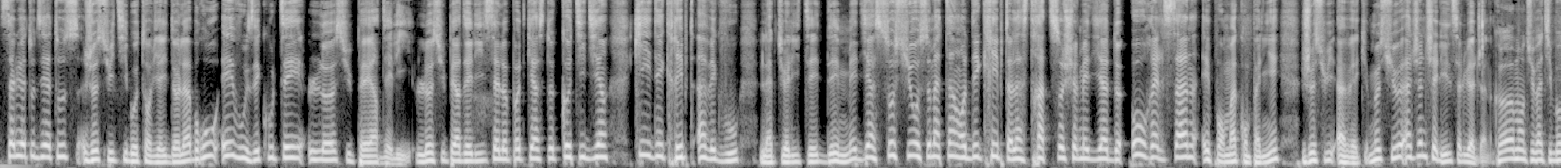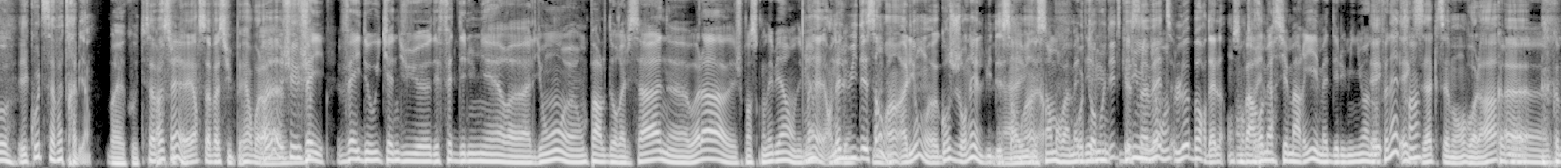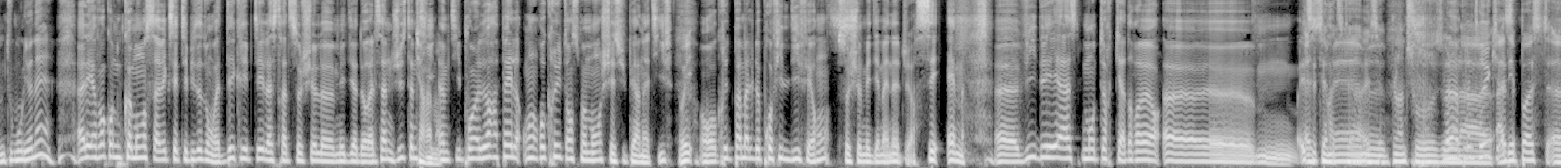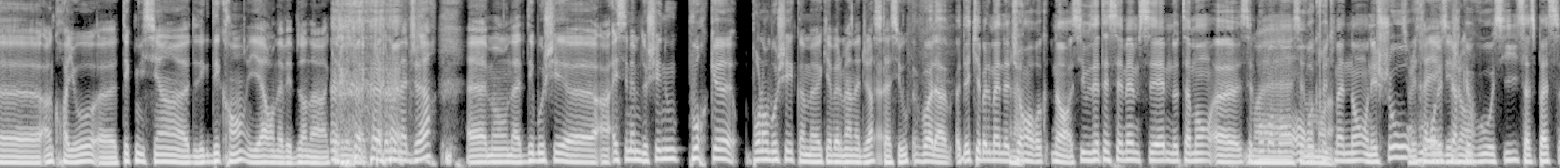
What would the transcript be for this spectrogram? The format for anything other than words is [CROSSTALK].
Salut à toutes et à tous, je suis Thibaut Tourvieille de Labroue et vous écoutez le Super Daily. Le Super Daily, c'est le podcast quotidien qui décrypte avec vous l'actualité des médias sociaux. Ce matin, on décrypte la strat social media de Orelsan et pour m'accompagner, je suis avec monsieur Adjan Chelil. Salut Adjan. Comment tu vas Thibaut? Écoute, ça va très bien. Bah écoute, Ça va super, ça va super. Voilà. Euh, J'ai- j'ai- veille, veille de week-end du, euh, des fêtes des Lumières euh, à Lyon, euh, on parle d'Orelsan, voilà, je pense qu'on est bien, on est bien. Ouais, on est le 8 bien. décembre hein, à Lyon, grosse journée le 8 bien. décembre. Ah, 8 hein. décembre, on va mettre Autant des, vous dites que ça va être hein. le bordel. On, va remercier Marie et mettre des lumignons à nos Et- fenêtres, Exactement, voilà. comme, comme tout bon lyonnais. [LAUGHS] Allez, avant qu'on commence avec cet épisode, on va décrypter la strat social media d'Orelsan. Juste un petit, un petit point de rappel. On recrute en ce moment chez Supernatif. Oui. On recrute pas mal de profils différents. Social media manager, CM, euh, vidéaste, monteur cadreur, euh, etc. SMM, etc. plein de choses, Plein- voilà, plein de trucs. à des postes euh, incroyables, euh, technicien euh, d'écran. Hier, on avait besoin d'un [LAUGHS] cable, cable manager, mais on a débauché un SMM de chez nous pour que pour l'embaucher comme cable manager. C'était assez ouf. Voilà, des cable managers Voilà. en rec- Non, si vous êtes SMM, CM notamment, c'est le bon moment. On moment, recrute maintenant, on est chaud. Si vous on espère que gens. vous aussi, ça se passe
